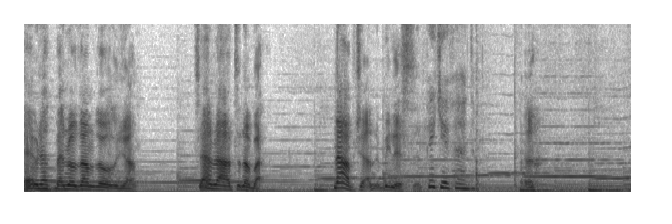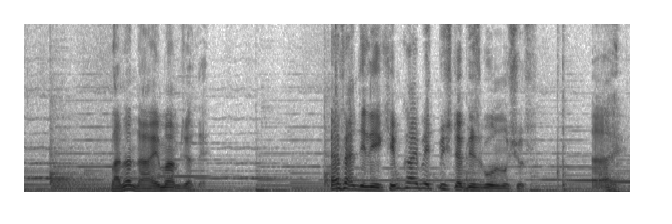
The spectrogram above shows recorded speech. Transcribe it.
Evlat ben odamda olacağım. Sen rahatına bak. Ne yapacağını bilirsin. Peki efendim. Bana Naim amca de. Efendiliği kim kaybetmiş de biz bulmuşuz. Ay.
